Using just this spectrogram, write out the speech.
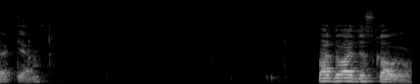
Таке. А давайте з кавою.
